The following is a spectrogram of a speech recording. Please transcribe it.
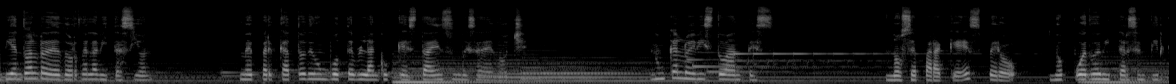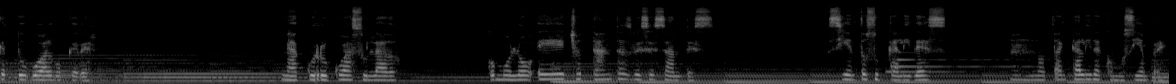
Viendo alrededor de la habitación, me percato de un bote blanco que está en su mesa de noche. Nunca lo he visto antes. No sé para qué es, pero no puedo evitar sentir que tuvo algo que ver. Me acurruco a su lado, como lo he hecho tantas veces antes. Siento su calidez, no tan cálida como siempre.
